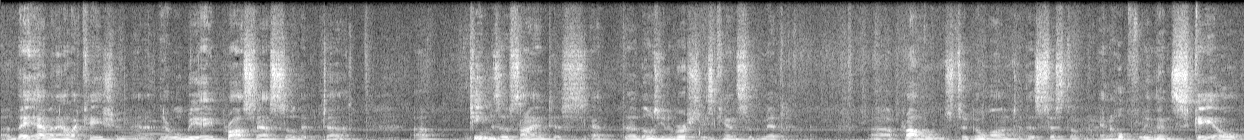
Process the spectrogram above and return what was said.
uh, they have an allocation, and there will be a process so that uh, uh, teams of scientists at uh, those universities can submit problems to go on to this system, and hopefully then scale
